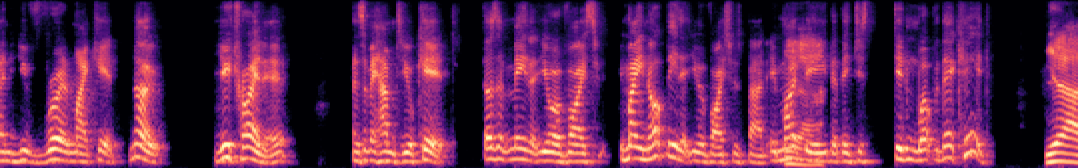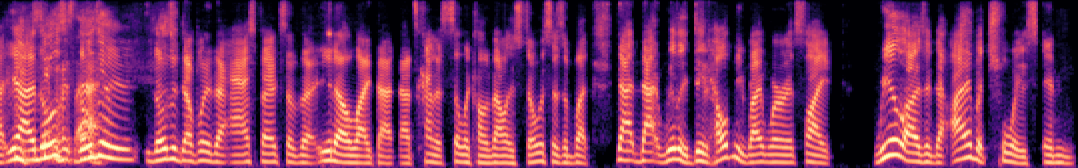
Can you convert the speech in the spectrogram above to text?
and you've ruined my kid. No, you tried it, and something happened to your kid. Doesn't mean that your advice. It may not be that your advice was bad. It might yeah. be that they just didn't work with their kid. Yeah, yeah, those those are those are definitely the aspects of the you know like that. That's kind of Silicon Valley stoicism, but that that really did help me right where it's like realizing that I have a choice in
